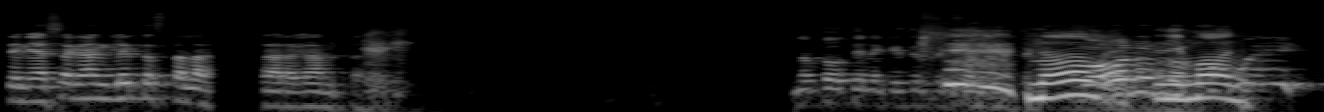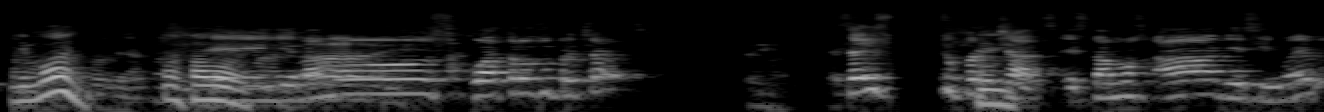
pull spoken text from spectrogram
Tenía esa Ganglet hasta la garganta. No todo tiene que ser sexual. No, limón. güey. Limón, por favor. Eh, llevamos cuatro superchats. Seis superchats. Estamos a 19.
